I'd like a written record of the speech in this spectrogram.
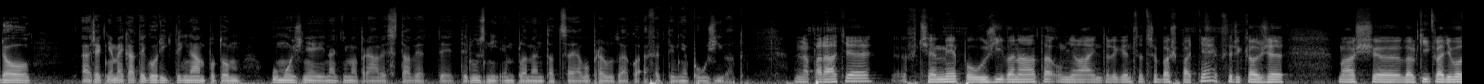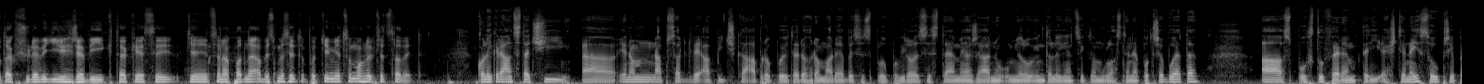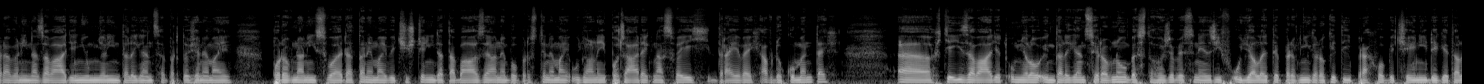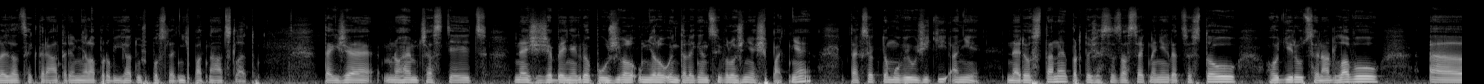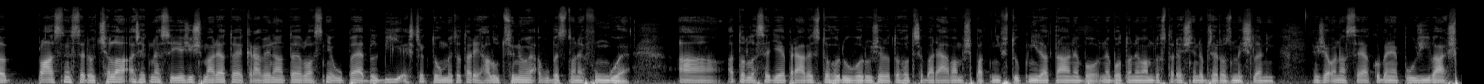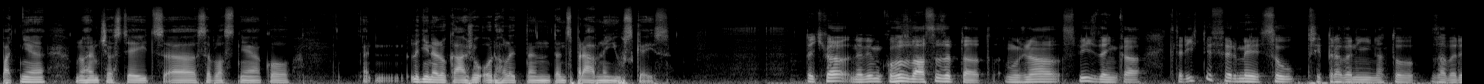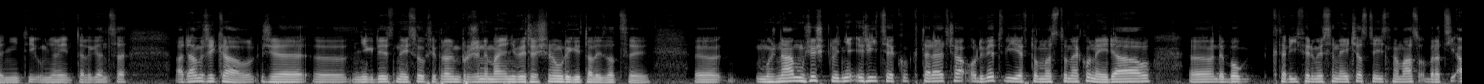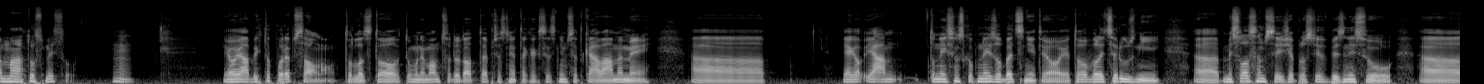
do, řekněme, kategorií, které nám potom umožňují nad nimi právě stavět ty, ty různé implementace a opravdu to jako efektivně používat. Napadá tě, v čem je používaná ta umělá inteligence třeba špatně? Jak jsi říkal, že máš velký kladivo, tak všude vidíš hřebík, tak jestli tě něco napadne, aby jsme si to pod tím něco mohli představit. Kolikrát stačí uh, jenom napsat dvě apíčka a propojit je dohromady, aby se spolu povídali systémy a žádnou umělou inteligenci k tomu vlastně nepotřebujete. A spoustu firm, které ještě nejsou připravený na zavádění umělé inteligence, protože nemají porovnaný svoje data, nemají vyčištěný databáze, nebo prostě nemají udělaný pořádek na svých drivech a v dokumentech, chtějí zavádět umělou inteligenci rovnou, bez toho, že by si nejdřív udělali ty první kroky té prachobyčejné digitalizace, která tady měla probíhat už posledních 15 let. Takže mnohem častěji, než že by někdo používal umělou inteligenci vyloženě špatně, tak se k tomu využití ani nedostane, protože se zasekne někde cestou, hodí ruce nad hlavu, eh, plácne se do čela a řekne si, Ježíš Maria, to je kravina, to je vlastně úplně blbý, ještě k tomu mi to tady halucinuje a vůbec to nefunguje. A, a tohle se děje právě z toho důvodu, že do toho třeba dávám špatný vstupní data nebo, nebo to nemám dostatečně dobře rozmyšlený. Takže ona se jakoby nepoužívá špatně, mnohem častěji eh, se vlastně jako eh, lidi nedokážou odhalit ten, ten správný use case teďka nevím, koho z vás se zeptat, možná spíš Zdeňka, který ty firmy jsou připravený na to zavedení té umělé inteligence? Adam říkal, že uh, nikdy nejsou připraveni, protože nemají ani vyřešenou digitalizaci. Uh, možná můžeš klidně i říct, jako které třeba odvětví je v tomhle tom jako nejdál, uh, nebo které firmy se nejčastěji na vás obrací a má to smysl. Hmm. Jo, já bych to podepsal. No. Tohle to, tomu nemám co dodat, to je přesně tak, jak se s ním setkáváme my. Uh, já, já to nejsem schopný zobecnit, jo. je to velice různý. Uh, myslel jsem si, že prostě v biznisu uh,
